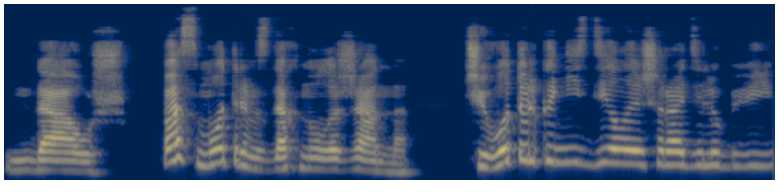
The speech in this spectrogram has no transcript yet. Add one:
Да уж, посмотрим, вздохнула Жанна. Чего только не сделаешь ради любви.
